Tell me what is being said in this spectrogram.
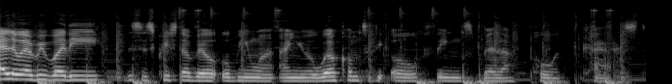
Hello, everybody. This is Christabel Obiwa, and you are welcome to the All Things Bella podcast.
